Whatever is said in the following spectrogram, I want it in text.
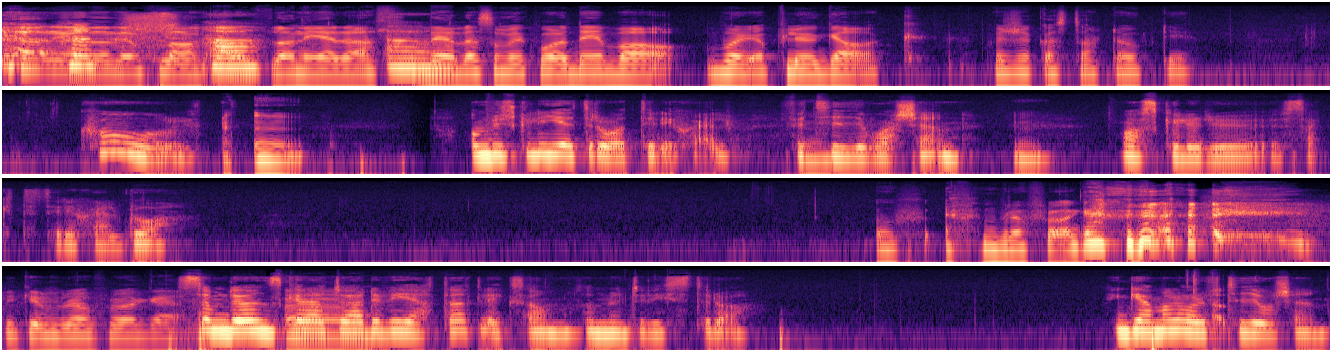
jag har redan en plan, allt planerat. Det enda som är kvar det är bara att börja plugga och försöka starta upp det. Coolt. Mm. Om du skulle ge ett råd till dig själv för tio år sedan, Mm. vad skulle du sagt till dig själv då? Usch, bra fråga. Vilken bra fråga. Som du önskar att du hade vetat, liksom, som du inte visste då? Hur gammal var du för tio år sedan?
